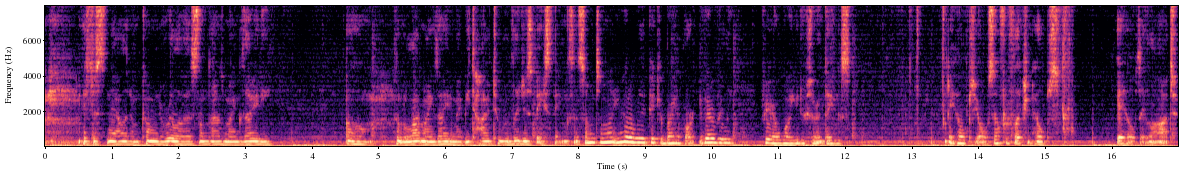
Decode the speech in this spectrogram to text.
it's just now that I'm coming to realize sometimes my anxiety, um, a lot of my anxiety might be tied to religious based things. And sometimes you gotta really pick your brain apart. You gotta really figure out why you do certain things. Helps, y'all. Self reflection helps. It helps a lot.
